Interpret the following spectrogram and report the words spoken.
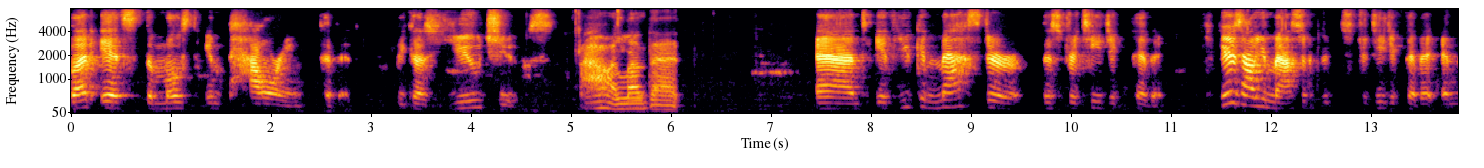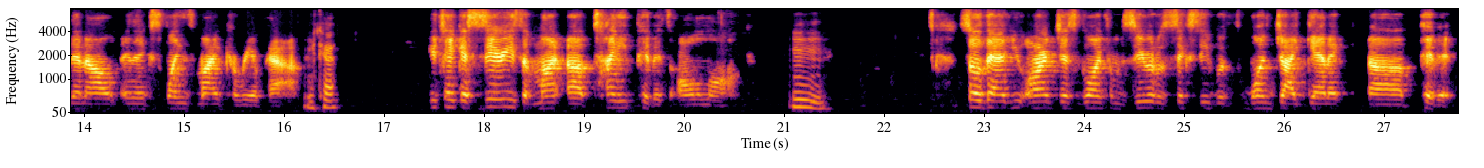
but it's the most empowering pivot because you choose. Oh, I love that. And if you can master the strategic pivot, here's how you master the strategic pivot, and then I'll and it explains my career path. Okay. you take a series of my, uh, tiny pivots all along. Mm. So that you aren't just going from zero to 60 with one gigantic uh, pivot.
